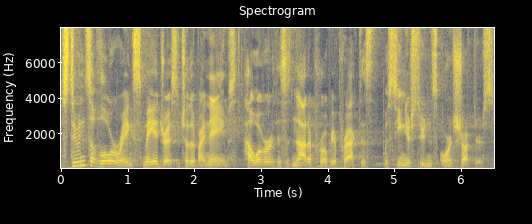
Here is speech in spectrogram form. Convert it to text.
Students of lower ranks may address each other by names. However, this is not appropriate practice with senior students or instructors.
